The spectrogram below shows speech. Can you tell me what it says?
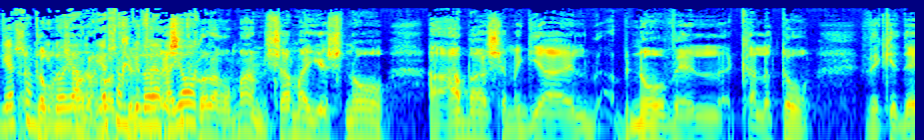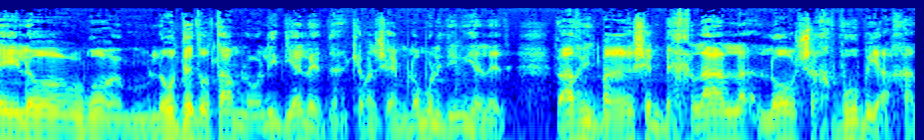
יש שם גילוי, עריות. עכשיו אנחנו נתחיל לפרש את כל הרומן, שם ישנו האבא שמגיע אל בנו ואל כלתו, וכדי לא, לעודד אותם להוליד ילד, כיוון שהם לא מולידים ילד. ואז מתברר שהם בכלל לא שכבו ביחד,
